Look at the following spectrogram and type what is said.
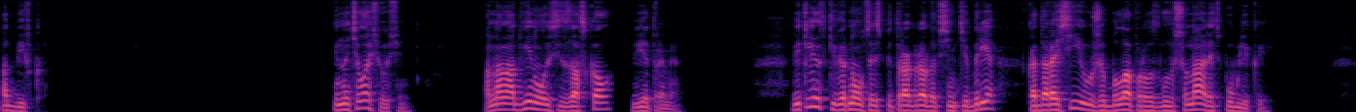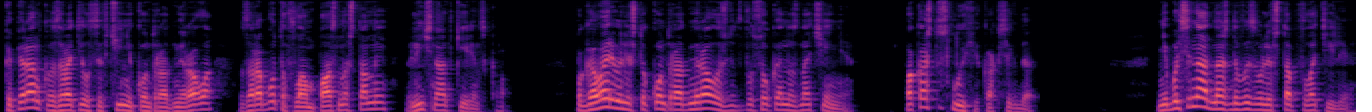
Отбивка. И началась осень. Она надвинулась из-за скал ветрами. Ветлинский вернулся из Петрограда в сентябре, когда Россия уже была провозглашена республикой. Каперанг возвратился в чине контр-адмирала, заработав лампас на штаны лично от Керенского. Поговаривали, что контр-адмирала ждет высокое назначение. Пока что слухи, как всегда. Небольсина однажды вызвали в штаб флотилии,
